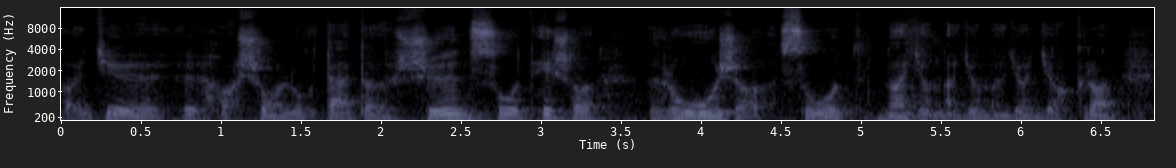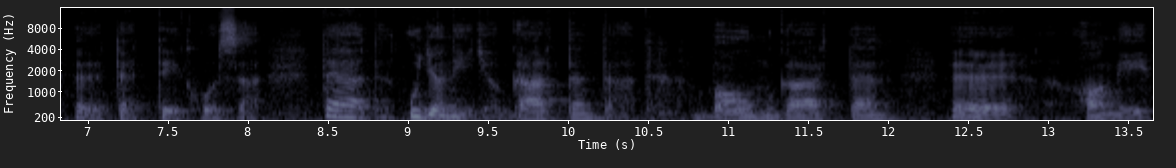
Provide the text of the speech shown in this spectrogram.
vagy hasonló. Tehát a sőn szót és a rózsa szót nagyon-nagyon-nagyon gyakran tették hozzá. Tehát ugyanígy a Garten, tehát Baumgarten, ami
